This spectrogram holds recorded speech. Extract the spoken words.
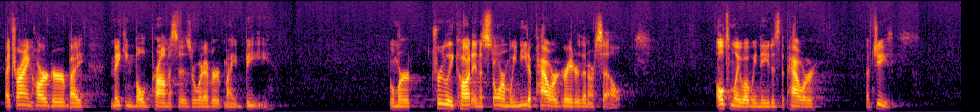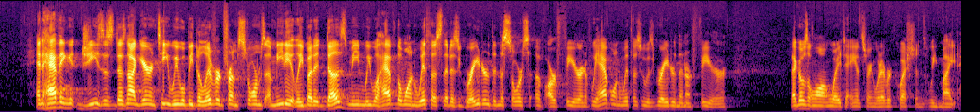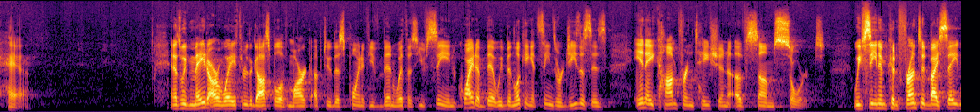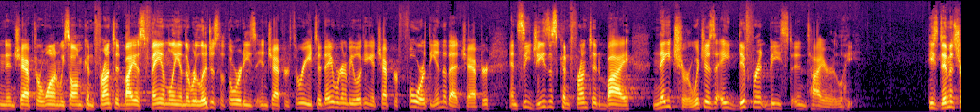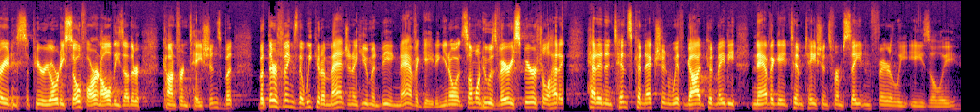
by trying harder, by making bold promises, or whatever it might be. When we're truly caught in a storm, we need a power greater than ourselves. Ultimately, what we need is the power of Jesus. And having Jesus does not guarantee we will be delivered from storms immediately, but it does mean we will have the one with us that is greater than the source of our fear. And if we have one with us who is greater than our fear, that goes a long way to answering whatever questions we might have. And as we've made our way through the Gospel of Mark up to this point, if you've been with us, you've seen quite a bit. We've been looking at scenes where Jesus is in a confrontation of some sort. We've seen him confronted by Satan in chapter 1. We saw him confronted by his family and the religious authorities in chapter 3. Today we're going to be looking at chapter 4 at the end of that chapter and see Jesus confronted by nature, which is a different beast entirely. He's demonstrated his superiority so far in all these other confrontations, but, but there are things that we could imagine a human being navigating. You know, someone who was very spiritual, had, a, had an intense connection with God, could maybe navigate temptations from Satan fairly easily.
